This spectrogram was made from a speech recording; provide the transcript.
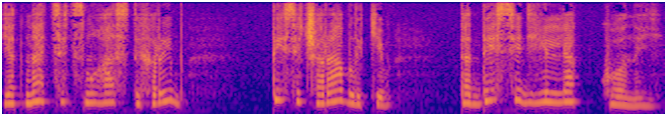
П'ятнадцять смугастих риб, тисяча равликів та десять гілля коней.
